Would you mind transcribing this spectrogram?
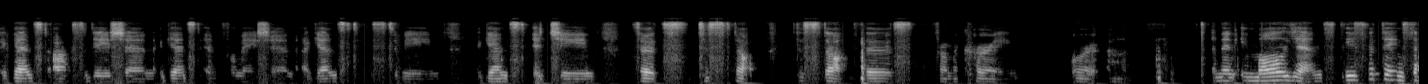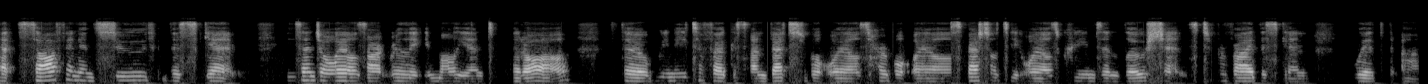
against oxidation, against inflammation, against histamine, against itching. So it's to stop, to stop those from occurring. Or um, and then emollients. These are things that soften and soothe the skin. Essential oils aren't really emollient at all. So we need to focus on vegetable oils, herbal oils, specialty oils, creams, and lotions to provide the skin with um,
